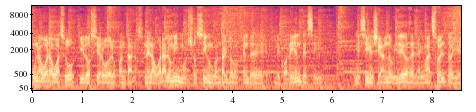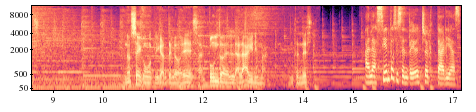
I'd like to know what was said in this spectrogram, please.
una guaraguazú y dos ciervos de los pantanos. En el aguará lo mismo, yo sigo en contacto con gente de, Corrientes y, y me siguen llegando videos del animal suelto y es... No sé cómo explicártelo, es al punto de la lágrima, ¿entendés? A las 168 hectáreas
